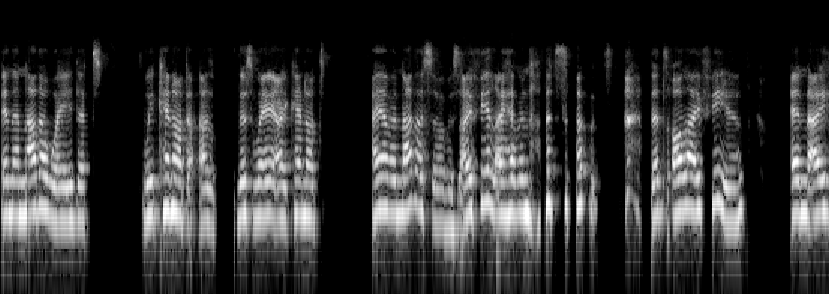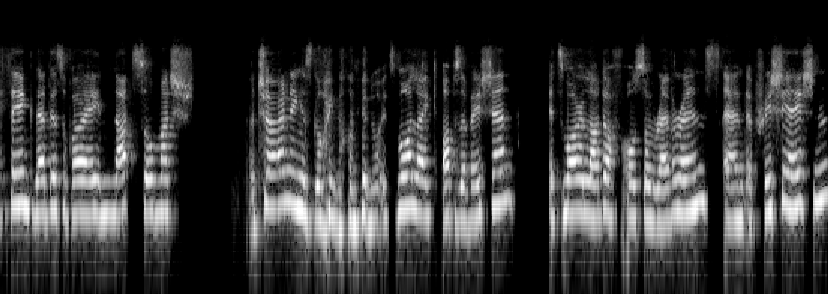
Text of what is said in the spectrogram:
in another way that we cannot, uh, this way I cannot I have another service. I feel I have another service. That's all I feel. And I think that is why not so much churning is going on. You know, it's more like observation. It's more a lot of also reverence and appreciation.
